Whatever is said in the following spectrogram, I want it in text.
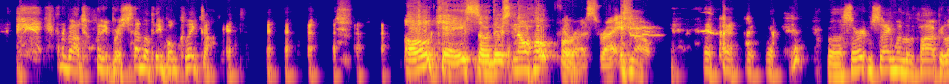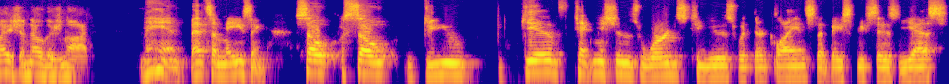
and about 20% of people clicked on it. okay, so there's no hope for us, right? No. for a certain segment of the population, no, there's not. Man, that's amazing. So, so do you give technicians words to use with their clients that basically says yes?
